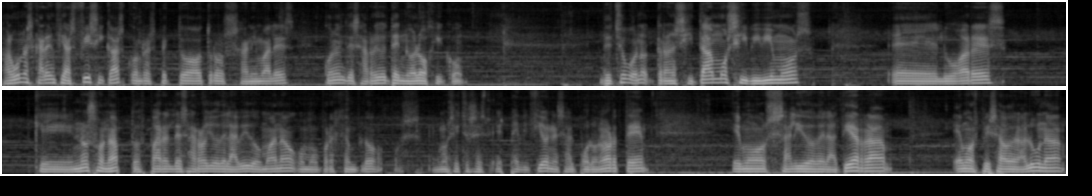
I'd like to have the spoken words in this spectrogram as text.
algunas carencias físicas con respecto a otros animales con el desarrollo tecnológico. De hecho, bueno, transitamos y vivimos eh, lugares que no son aptos para el desarrollo de la vida humana, como por ejemplo, pues, hemos hecho expediciones al Polo Norte, hemos salido de la Tierra, hemos pisado la Luna,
